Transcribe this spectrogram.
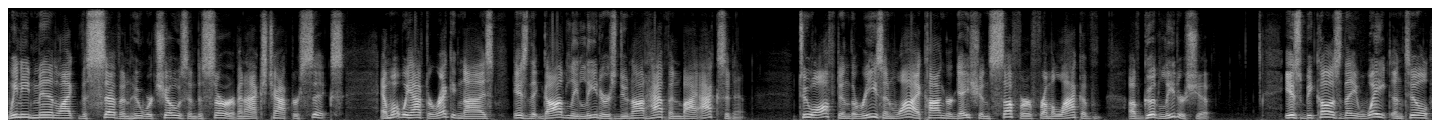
We need men like the seven who were chosen to serve in Acts chapter 6. And what we have to recognize is that godly leaders do not happen by accident. Too often, the reason why congregations suffer from a lack of, of good leadership is because they wait until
